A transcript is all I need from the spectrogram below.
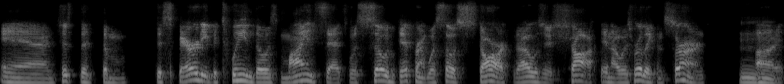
And just the, the disparity between those mindsets was so different was so stark that i was just shocked and i was really concerned Mm-hmm. Uh,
